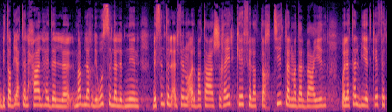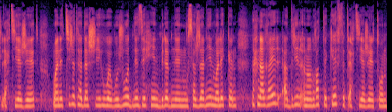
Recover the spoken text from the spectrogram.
بطبيعة الحال هذا المبلغ اللي وصل للبنان بسنة 2014 غير كافي للتخطيط للمدى البعيد ولتلبية كافة الاحتياجات ونتيجة هذا الشيء هو وجود نازحين بلبنان مسجلين ولكن نحن غير قادرين أنه نغطي كافة احتياجاتهم.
